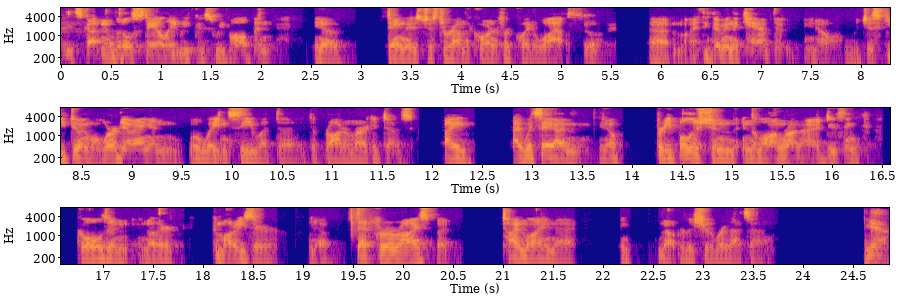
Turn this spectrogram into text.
It's gotten a little stale lately because we've all been you know saying that it's just around the corner for quite a while. So um, I think I'm in the camp that you know we just keep doing what we're doing, and we'll wait and see what the the broader market does. I I would say I'm you know pretty bullish in in the long run. I do think gold and, and other commodities are you know set for a rise, but timeline, uh, I'm not really sure where that's at. Yeah.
